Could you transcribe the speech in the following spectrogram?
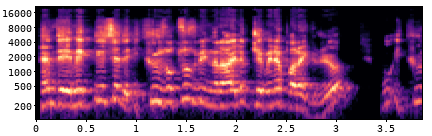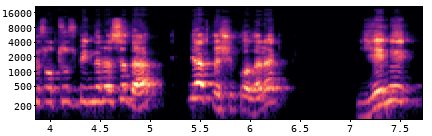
hem de emekliyse de 230 bin lira aylık cebine para giriyor. Bu 230 bin lirası da yaklaşık olarak yeni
